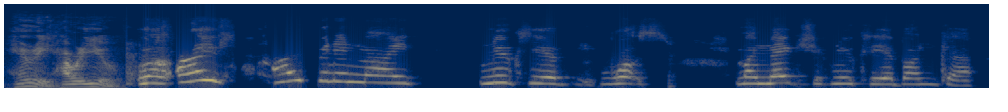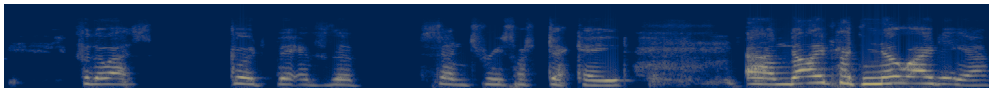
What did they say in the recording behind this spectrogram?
Harry, how are you? Well, I've I've been in my nuclear what's my makeshift nuclear bunker for the last good bit of the century slash decade, and I've had no idea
